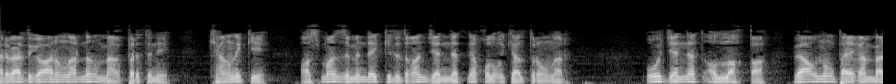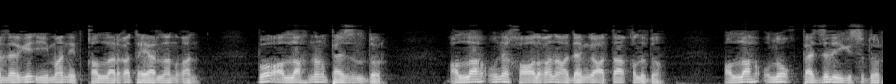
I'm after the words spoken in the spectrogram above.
Parvardigoringlarning mag'firatini, kengligi, osmon zaminda keladigan jannatni qo'lga keltiringlar. U jannat Allohga va uning payg'ambarlariga iymon etganlarga tayyorlangan. Bu Allohning fazlidir. Alloh uni xohlagan odamga ato qiladi. Alloh ulug' fazl egisidir.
